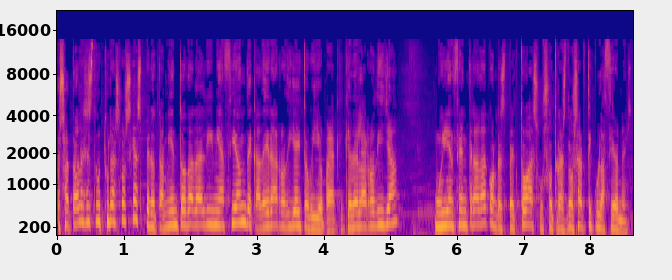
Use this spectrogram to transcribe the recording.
o sea, todas las estructuras óseas, pero también toda la alineación de cadera, rodilla y tobillo para que quede la rodilla muy bien centrada con respecto a sus otras dos articulaciones.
